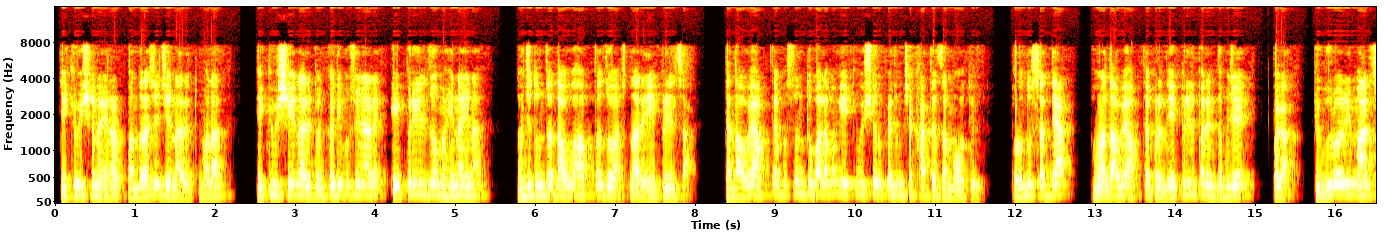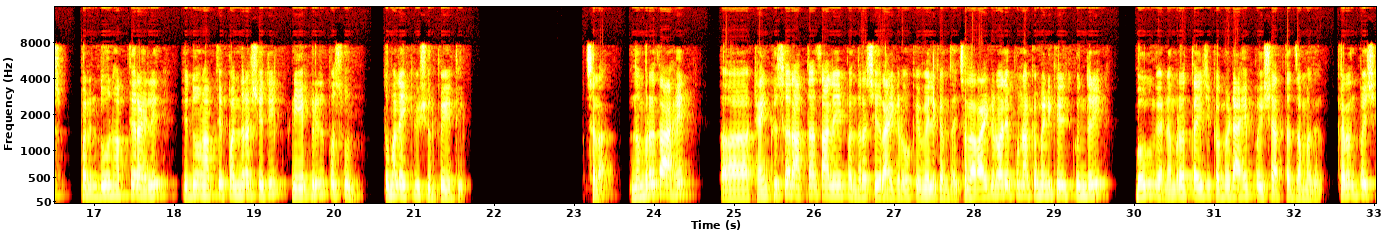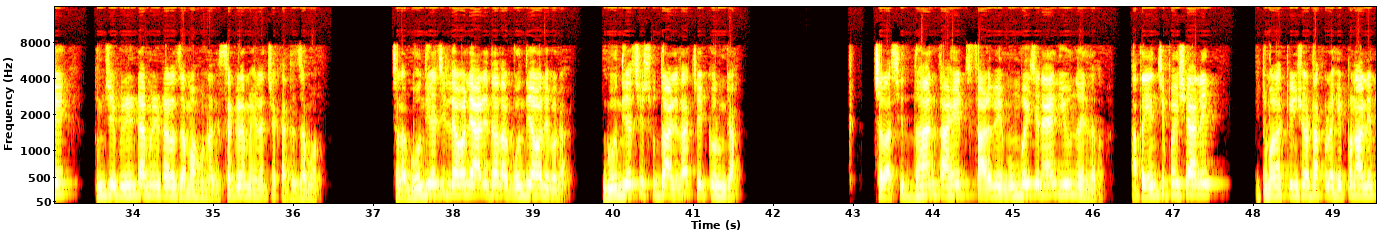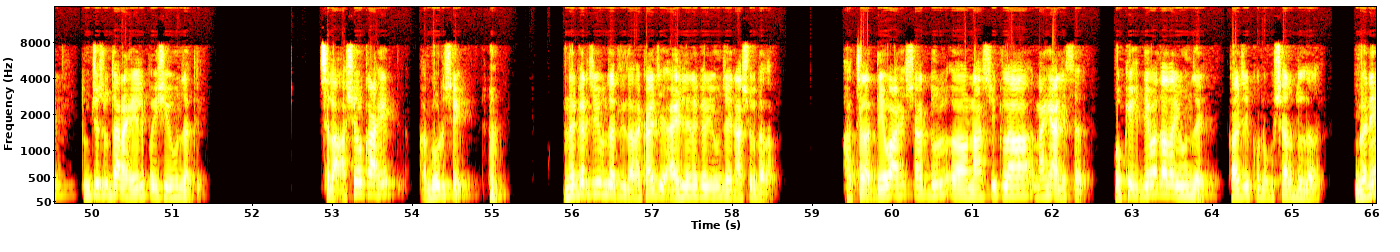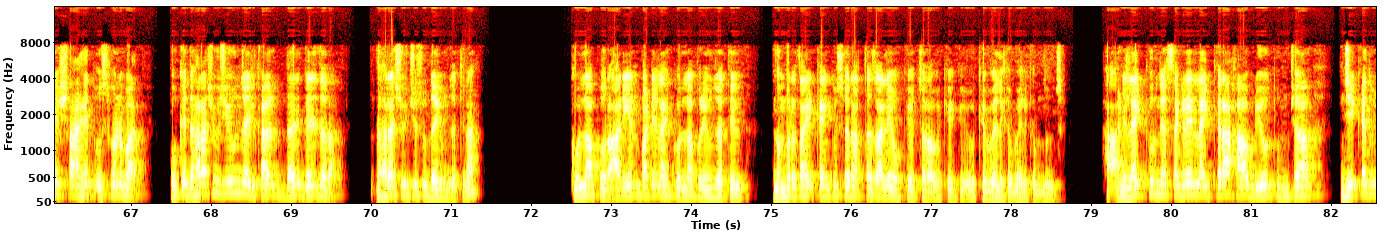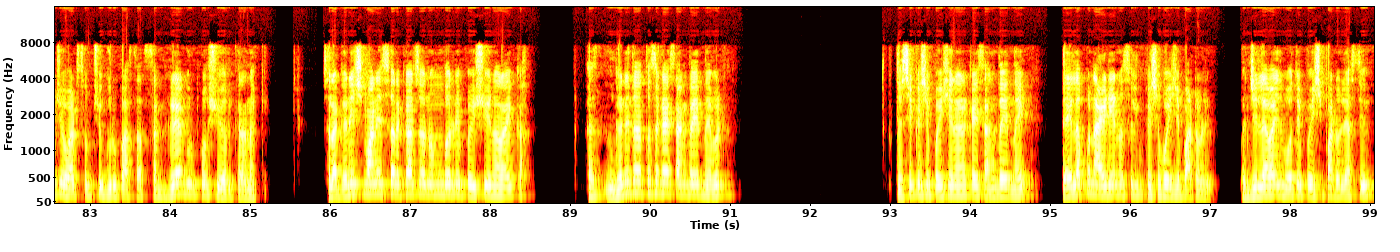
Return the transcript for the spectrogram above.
एकवीसशे नाही येणार. पंधराशेच येणार आहे तुम्हाला. एकवीसशे येणार आहे पण कधीपासून येणार आहे? एप्रिल जो महिना आहे ना म्हणजे तुमचा दहावा हप्ता जो असणार आहे एप्रिलचा त्या दहाव्या हप्त्यापासून तुम्हाला मग एकवीसशे रुपये तुमच्या खात्यात जमा होतील. परंतु सध्या तुम्हाला दहाव्या हप्त्यापर्यंत एप्रिल पर्यंत म्हणजे बघा फेब्रुवारी मार्च पर्यंत दोन हप्ते राहिले ते दोन हप्ते पंधराशे येतील आणि एप्रिलपासून तुम्हाला एकवीसशे रुपये येतील. चला नम्रता आहेत. थँक्यू सर आताच आले पंधराशे रायगड. ओके वेलकम ताई. चला रायगडवाले पुन्हा कमेंट केली कोणतरी बघून घ्या. नम्रताईची कमेंट आहे पैसे आता जमा झाले. कारण पैसे तुमचे मिनिटा मिनिटाला जमा होणार आहे सगळ्या महिलांच्या खात्यात जमा होत. चला गोंदिया जिल्ह्यावाले आले दादा गोंदियावाले बघा. गोंदियाचे सुद्धा आले ना चेक करून घ्या. चला सिद्धांत आहेत साळवे मुंबईचे नाही येऊन जाईल दादा आता यांचे पैसे आले तुम्हाला स्क्रीनशॉट दाखवला हे पण आले तुमचे सुद्धा राहिलेले पैसे येऊन जातील. चला अशोक आहेत गोडसे. नगरचे येऊन जातील दादा. काळजी अहिल्यानगर येऊन जाईल अशोक दादा. हा चला. देवा आहे शार्दूल नाशिकला नाही आले सर. ओके देवा दादा येऊन जाईल. काळजी करू नको शार्दूल दादा. गणेश आहेत उस्मानाबाद. ओके धाराशिवची येऊन जाईल. काल गणेश दादा. धाराशिवची सुद्धा येऊन जातील ना? कोल्हापूर आर्यन पाटील आहे कोल्हापूर येऊन जातील. नंबर आहे. थँक्यू सर आताच आले. ओके चला. Okay okay okay. Welcome welcome तुमचं. हा आणि लाईक करून द्या. सगळे लाईक करा. हा व्हिडिओ तुमच्या जे काय तुमचे व्हॉट्सअपचे ग्रुप असतात सगळ्या ग्रुपवर शेअर करा नक्की. चला गणेश माने सरकारच्या नंबरने पैसे येणार आहे का? गणितात तसं काय सांगता येत नाही बट तसे कसे पैसे येणार काही सांगता येत नाही. त्याला पण आयडिया नसेल की कसे पैसे पाठवले. पण जिल्ह्यावाईज बहुतेक पैसे पाठवले असतील.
